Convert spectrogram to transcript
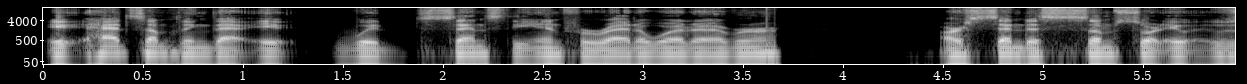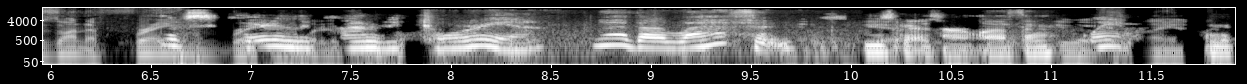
It had something that it would sense the infrared or whatever, or send us some sort. It, it was on a frame. They're rate scared in the. Crown Victoria. Yeah, they're laughing. These guys aren't laughing. See what Where? you're playing. On the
